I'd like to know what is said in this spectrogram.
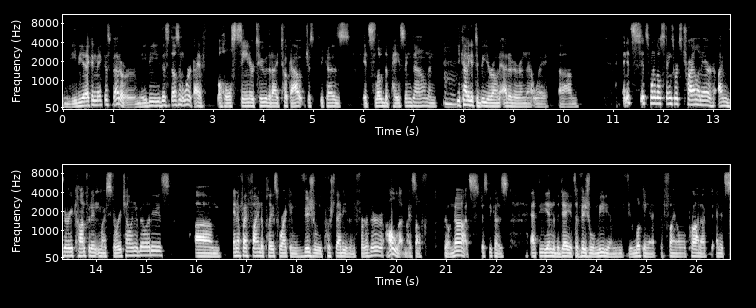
maybe i can make this better or maybe this doesn't work. I have a whole scene or two that i took out just because it slowed the pacing down and Mhm. you kind of get to be your own editor in that way um, and it's it's one of those things where it's trial and error. I'm very confident in my storytelling abilities um, and if i find a place where i can visually push that even further i'll let myself go nuts just because at the end of the day it's a visual medium. If you're looking at the final product and it's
